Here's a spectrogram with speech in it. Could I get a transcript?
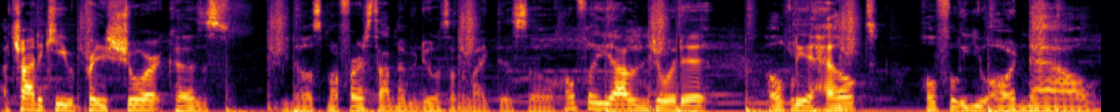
I tried to keep it pretty short because, you know, it's my first time ever doing something like this. So hopefully y'all enjoyed it. Hopefully it helped. Hopefully you are now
